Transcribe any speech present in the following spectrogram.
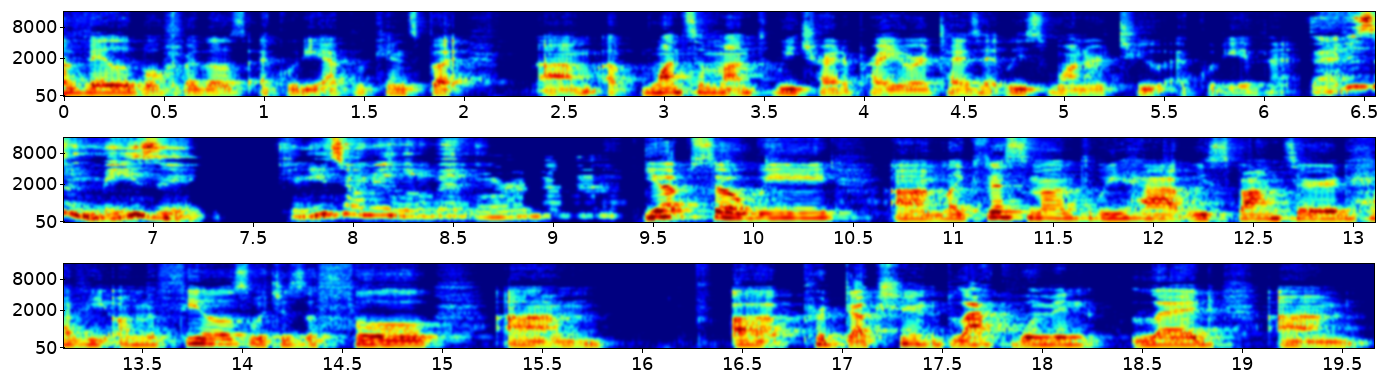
available for those equity applicants, but um, uh, once a month we try to prioritize at least one or two equity events. That is amazing. Can you tell me a little bit more about that? Yep. So we, um, like this month, we have we sponsored Heavy on the Fields, which is a full um, uh, production, Black woman led um,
